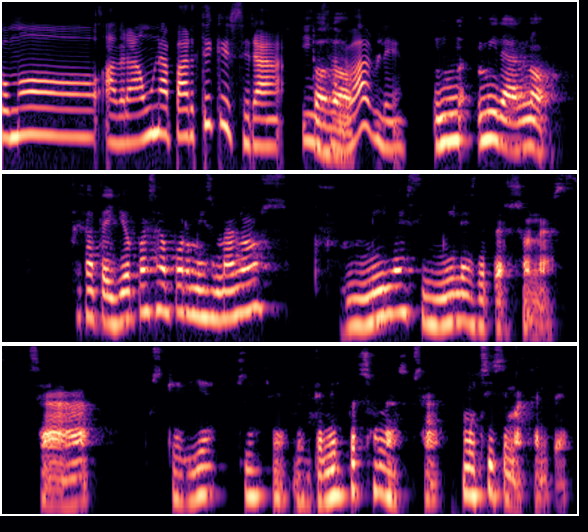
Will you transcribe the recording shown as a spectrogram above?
¿Cómo habrá una parte que será insalvable? No, mira, no. Fíjate, yo he pasado por mis manos miles y miles de personas. O sea, pues que 10, 15, 20 mil personas. O sea, muchísima gente.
